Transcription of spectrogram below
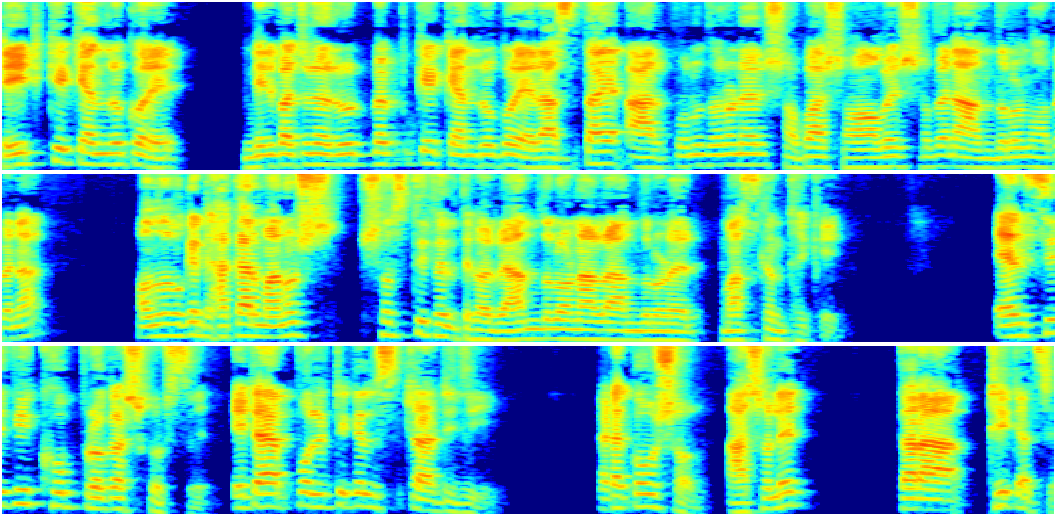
ডেটকে কেন্দ্র করে, নির্বাচনের রুটম্যাপকে কেন্দ্র করে রাস্তায় আর কোনো ধরনের সভা সমাবেশ হবে না, আন্দোলন হবে না। অন্ততপক্ষে ঢাকার মানুষ স্বস্তি ফেলতে পারবে আন্দোলন আর আন্দোলনের মাঝখান থেকে। এনসিপি খুব প্রকাশ করছে। এটা পলিটিক্যাল স্ট্র্যাটেজি এটা কৌশল। আসলে তারা ঠিক আছে।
